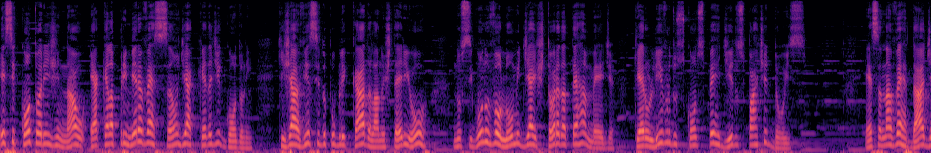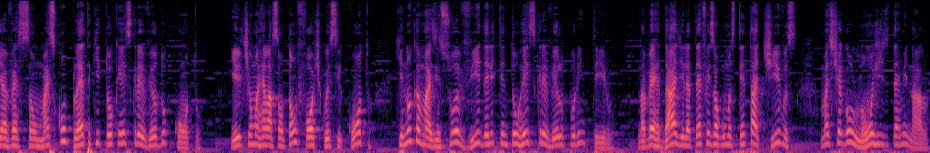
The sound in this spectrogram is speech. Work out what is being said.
Esse conto original é aquela primeira versão de A Queda de Gondolin, que já havia sido publicada lá no exterior, no segundo volume de A História da Terra-média, que era o Livro dos Contos Perdidos, parte 2. Essa, na verdade, é a versão mais completa que Tolkien escreveu do conto. E ele tinha uma relação tão forte com esse conto que nunca mais em sua vida ele tentou reescrevê-lo por inteiro. Na verdade, ele até fez algumas tentativas, mas chegou longe de terminá-lo.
